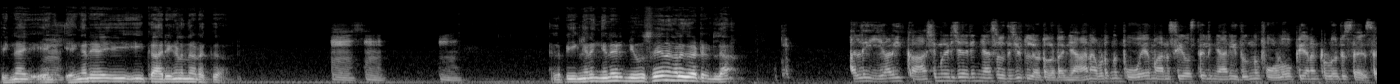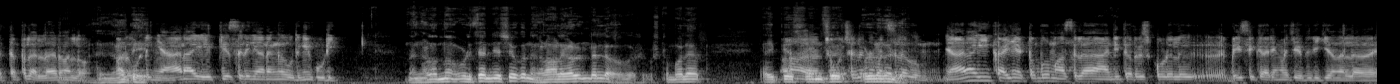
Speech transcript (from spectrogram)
പിന്നെ എങ്ങനെ ഈ ഈ കാര്യങ്ങൾ നടക്കുക. അല്ല ഇപ്പൊ ഇങ്ങനെ ഇങ്ങനെ ഒരു ന്യൂസേ നിങ്ങൾ കേട്ടിട്ടില്ല. അല്ല ഇയാൾ ഈ കാശ് മേടിച്ച കാര്യം ഞാൻ ശ്രദ്ധിച്ചിട്ടില്ല കേട്ടോ കേട്ടോ. ഞാൻ അവിടെ നിന്ന് പോയ മാനസികാവസ്ഥയിൽ ഞാൻ ഇതൊന്നും ഫോളോ അപ്പ് ചെയ്യാനായിട്ടുള്ള ഒരു സെറ്റപ്പിലല്ലായിരുന്നല്ലോ അതുകൊണ്ട് ഞാൻ ആ എ എസ് ഞാൻ അങ്ങ് ഒതുങ്ങി കൂടി നിങ്ങളൊന്ന് വിളിച്ച് അന്വേഷിച്ച് നോക്കും. നിങ്ങൾ ആളുകളുണ്ടല്ലോ ഇഷ്ടംപോലെ ഐ പി എസ് മനസ്സിലാകും. ഞാൻ ഈ കഴിഞ്ഞ എട്ടൊമ്പത് മാസത്തിൽ ആന്റി ടെററിസ്റ്റ് കോഡിൽ ബേസിക് കാര്യങ്ങൾ ചെയ്തിരിക്കുക എന്നല്ലാതെ.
